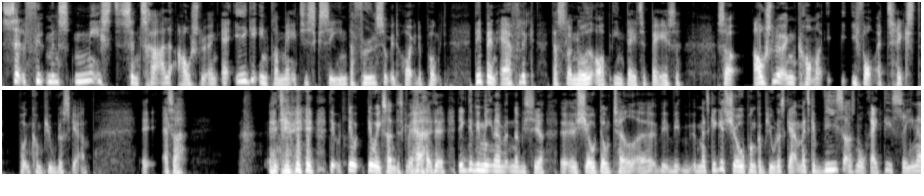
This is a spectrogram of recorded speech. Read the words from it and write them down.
Selv filmens mest centrale afsløring er ikke en dramatisk scene, der føles som et højdepunkt. Det er Ben Affleck, der slår noget op i en database. Så afsløringen kommer i, i form af tekst på en computerskærm. Øh, altså, det, det, det, det, er jo ikke sådan, det skal være. Det, det er ikke det, vi mener, når vi siger uh, show, don't tell. Uh, vi, vi, man skal ikke show på en computerskærm. Man skal vise os nogle rigtige scener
